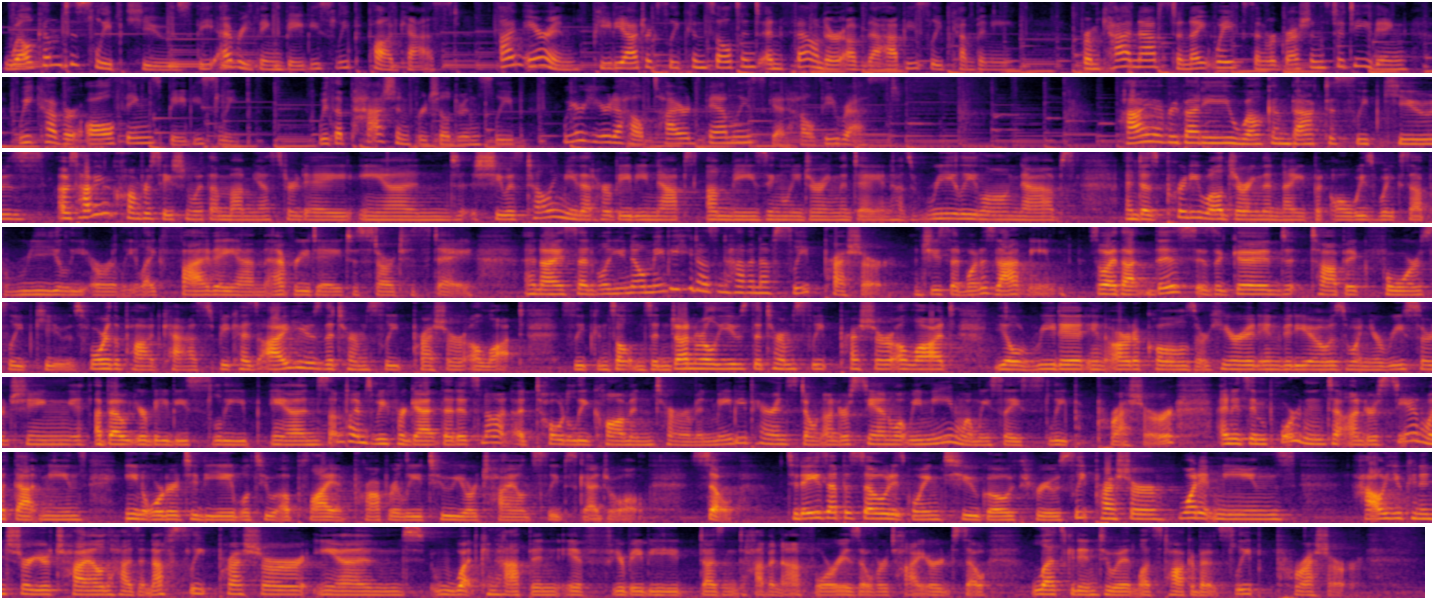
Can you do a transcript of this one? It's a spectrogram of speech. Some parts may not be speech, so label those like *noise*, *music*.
Welcome to Sleep Cues, the Everything Baby Sleep podcast. I'm Erin, pediatric sleep consultant and founder of the Happy Sleep Company. From cat naps to night wakes and regressions to teething, we cover all things baby sleep. With a passion for children's sleep, we're here to help tired families get healthy rest. Hi, everybody. Welcome back to Sleep Cues. I was having a conversation with a mom yesterday, and she was telling me that her baby naps amazingly during the day and has really long naps and does pretty well during the night, but always wakes up really early, like 5 a.m. every day to start his day. And I said, Well, you know, maybe he doesn't have enough sleep pressure. And she said, What does that mean? So I thought this is a good topic for Sleep Cues for the podcast because I use the term sleep pressure a lot. Sleep consultants in general use the term sleep pressure a lot. You'll read it in articles or hear it in videos when you're researching about your baby's sleep. And sometimes we forget that it's not a totally common term, and maybe parents don't understand what we mean when we say sleep pressure. And it's important to understand what that means in order to be able to apply it properly to your child's sleep schedule. So, today's episode is going to go through sleep pressure, what it means how you can ensure your child has enough sleep pressure and what can happen if your baby doesn't have enough or is overtired. So let's get into it. Let's talk about sleep pressure.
